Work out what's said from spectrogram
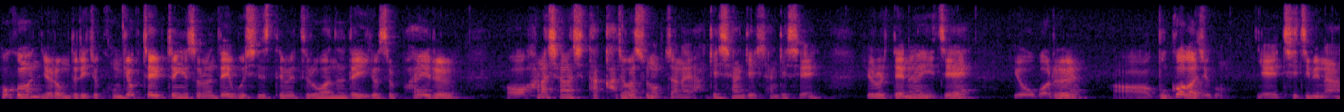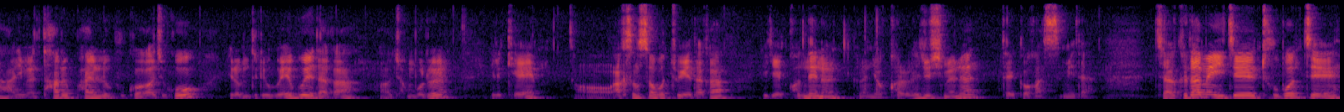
혹은 여러분들이 이제 공격자 입장에서는 내부 시스템에 들어왔는데 이것을 파일을 어, 하나씩 하나씩 다 가져갈 수는 없잖아요. 한 개씩 한 개씩 한 개씩. 이럴 때는 이제 요거를 어, 묶어 가지고 예, gzip이나 아니면 tar 파일로 묶어가지고 여러분들이 외부에다가 어, 정보를 이렇게 어, 악성 서버 쪽에다가 이게 건네는 그런 역할을 해주시면 될 것 같습니다. 자, 그 다음에 이제 두 번째,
